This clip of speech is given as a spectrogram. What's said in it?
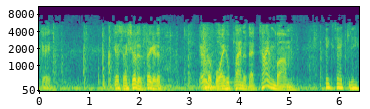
Okay. Guess I should have figured it. You're the boy who planted that time bomb. Exactly.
